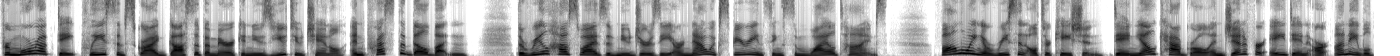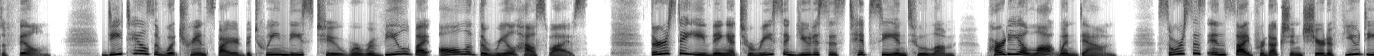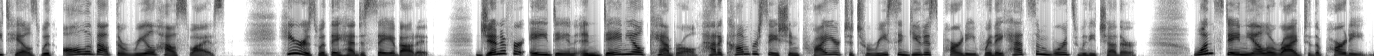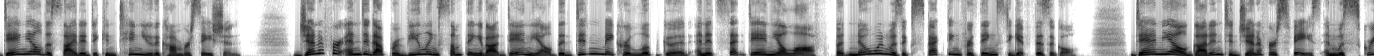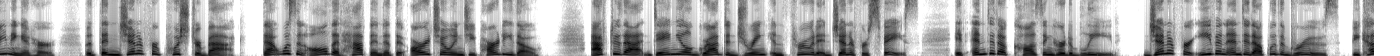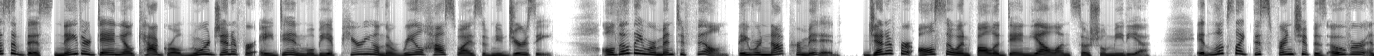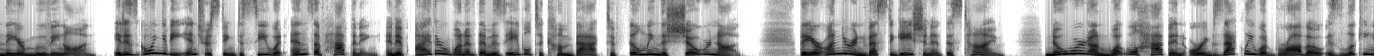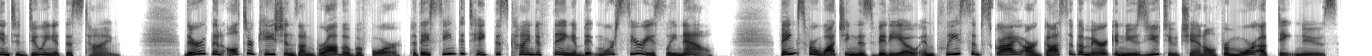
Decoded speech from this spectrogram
For more update, please subscribe Gossip America News YouTube channel and press the bell button. The Real Housewives of New Jersey are now experiencing some wild times. Following a recent altercation, Danielle Cabral and Jennifer Aydin are unable to film. Details of what transpired between these two were revealed by all of the Real Housewives. Thursday evening at Teresa Giudice's Tipsy in Tulum, party a lot went down. Sources inside production shared a few details with all about the Real Housewives. Here is what they had to say about it. Jennifer Aydin and Danielle Cabral had a conversation prior to Teresa Giudice's party where they had some words with each other. Once Danielle arrived to the party, Danielle decided to continue the conversation. Jennifer ended up revealing something about Danielle that didn't make her look good and it set Danielle off, but no one was expecting for things to get physical. Danielle got into Jennifer's face and was screaming at her, but then Jennifer pushed her back. That wasn't all that happened at the RHONJ party, though. After that, Danielle grabbed a drink and threw it at Jennifer's face. It ended up causing her to bleed. Jennifer even ended up with a bruise. Because of this, neither Danielle Cabral nor Jennifer Aydin will be appearing on The Real Housewives of New Jersey. Although they were meant to film, they were not permitted. Jennifer also unfollowed Danielle on social media. It looks like this friendship is over and they are moving on. It is going to be interesting to see what ends up happening and if either one of them is able to come back to filming the show or not. They are under investigation at this time. No word on what will happen or exactly what Bravo is looking into doing at this time. There have been altercations on Bravo before, but they seem to take this kind of thing a bit more seriously now. Thanks for watching this video and please subscribe our Gossip America News YouTube channel for more update news.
